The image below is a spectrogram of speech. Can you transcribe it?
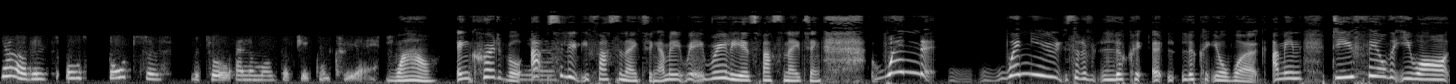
yeah, there's all sorts of little animals that you can create. Wow. Incredible. Yeah. Absolutely fascinating. I mean, it, it, really is fascinating. When, when you sort of look at, uh, look at your work, I mean, do you feel that you are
